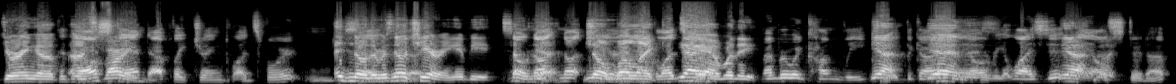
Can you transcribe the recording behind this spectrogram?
during a, did they a all sparring. stand up like during blood sport? and Uh, No, there was no like- cheering. It'd be No, not yeah. not no, cheering, but like blood yeah, yeah, sport. where they Remember when Kung Lee Yeah, killed the guy yeah, and they all realized it yeah, and they all like- stood up?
